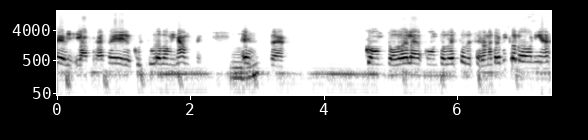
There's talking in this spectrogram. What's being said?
eh, la frase cultura dominante. este, con todo, la, con todo esto de ser una tropicolonia,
